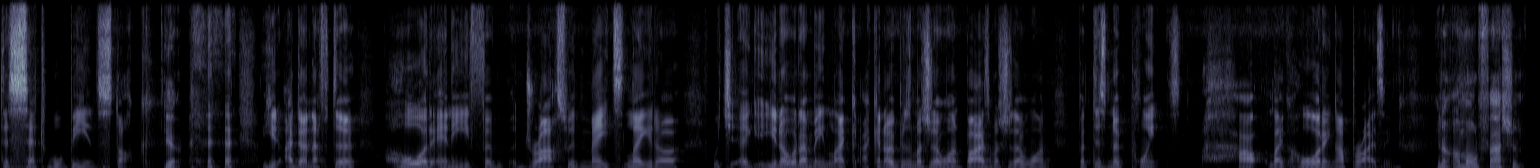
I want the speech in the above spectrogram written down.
the set will be in stock. Yeah. you, I don't have to hoard any for drafts with mates later. Which uh, you know what I mean? Like I can open as much as I want, buy as much as I want, but there's no point how, like hoarding uprising. You know, I'm old fashioned.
